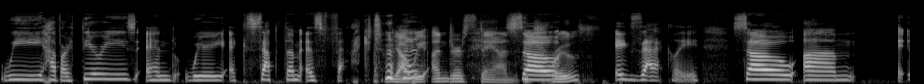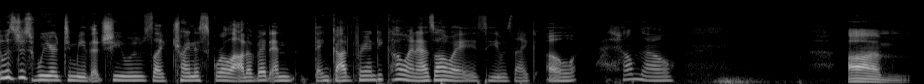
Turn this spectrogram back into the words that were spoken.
we have our theories, and we accept them as fact. yeah, we understand So- the truth. exactly. So, um, it was just weird to me that she was like trying to squirrel out of it, and thank God for Andy Cohen, as always. He was like, "Oh hell no." Um,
